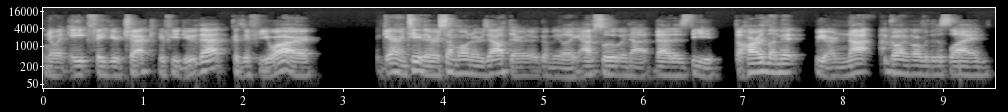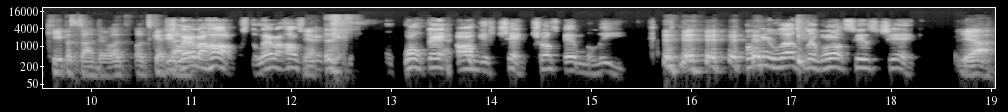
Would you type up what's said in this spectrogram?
you know, an eight figure check if you do that? Because if you are, I guarantee there are some owners out there that are going to be like, absolutely not. That is the the hard limit. We are not going over this line. Keep us under. Let's let's get the that. Atlanta Hawks. The Atlanta Hawks yeah. want that August check. Trust and believe. Tony Ressler wants his check. Yeah.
